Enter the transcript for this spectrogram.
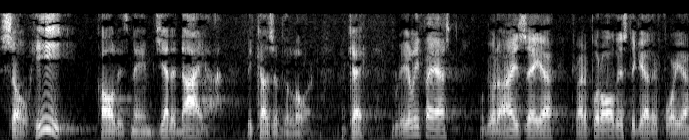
So he called his name Jedidiah because of the Lord. Okay, really fast. We'll go to Isaiah, try to put all this together for you.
